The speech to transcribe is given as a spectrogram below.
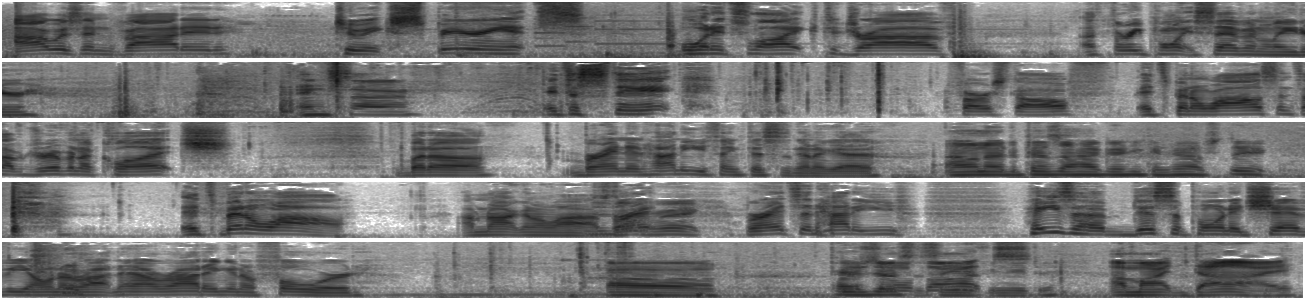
I was invited to experience what it's like to drive a 3.7 liter. And so it's a stick. First off, it's been a while since I've driven a clutch. But uh Brandon, how do you think this is gonna go? I don't know. It depends on how good you can drive stick. It's been a while. I'm not gonna lie. Just don't Bran- Branson, how do you? He's a disappointed Chevy owner right now, riding in a Ford. Uh, personal just to see if thoughts. you need to. I might die.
